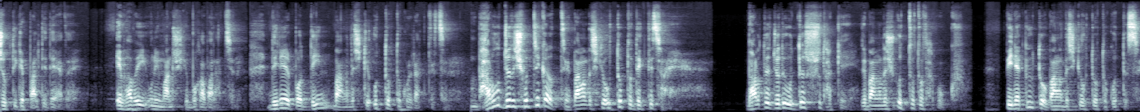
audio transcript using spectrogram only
যুক্তিকে পাল্টে দেওয়া যায়। এভাবেই উনি মানুষকে বোকা বানাচ্ছেন। দিনের পর দিন বাংলাদেশকে উত্তপ্ত করে রাখতেছেন। ভারত যদি সত্যিকার অর্থে বাংলাদেশকে উত্তপ্ত দেখতে চায়, ভারতের যদি উদ্দেশ্য থাকে যে বাংলাদেশ উত্তপ্ত থাকুক পিনাকিও তো বাংলাদেশকে উত্তপ্ত করতেছে।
